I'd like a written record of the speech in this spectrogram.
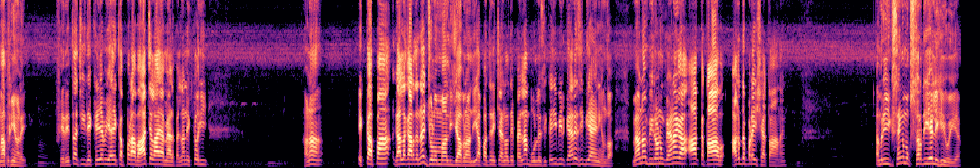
ਮਾਫੀਆਂ ਵਾਲੇ। ਫਿਰ ਇਹ ਤਾਂ ਚੀਜ਼ ਦੇਖੇ ਜਾ ਵੀ ਇਹ ਕੱਪੜਾ ਬਾਅਦ ਚਲਾਇਆ ਮੈਲ ਪਹਿਲਾਂ ਨਿਕਲ ਗਈ। ਹਨਾ? ਇੱਕ ਆਪਾਂ ਗੱਲ ਕਰਦੇ ਨੇ ਜ਼ੁਲਮਾਂ ਦੀ ਜਾਬਰਾਂ ਦੀ। ਆਪਾਂ ਤੇਰੇ ਚੈਨਲ ਤੇ ਪਹਿਲਾਂ ਬੋਲੇ ਸੀ, ਕਈ ਵੀਰ ਕਹਿ ਰਹੇ ਸੀ ਵੀ ਐ ਨਹੀਂ ਹੁੰਦਾ। ਮੈਂ ਉਹਨਾਂ ਵੀਰਾਂ ਨੂੰ ਕਹਿਣਾ ਹੈਗਾ, ਆਹ ਕਿਤਾਬ ਅਗਦ ਪੜੇ ਸ਼ੈਤਾਨ ਹੈ। ਅਮਰੀਕ ਸਿੰਘ ਮੁਕਤਸਰ ਦੀ ਇਹ ਲਿਖੀ ਹੋਈ ਹੈ।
